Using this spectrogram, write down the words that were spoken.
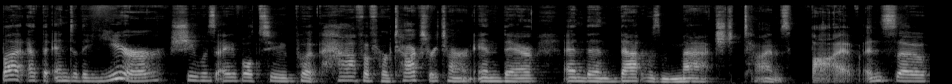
but at the end of the year, she was able to put half of her tax return in there, and then that was matched times five. And so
